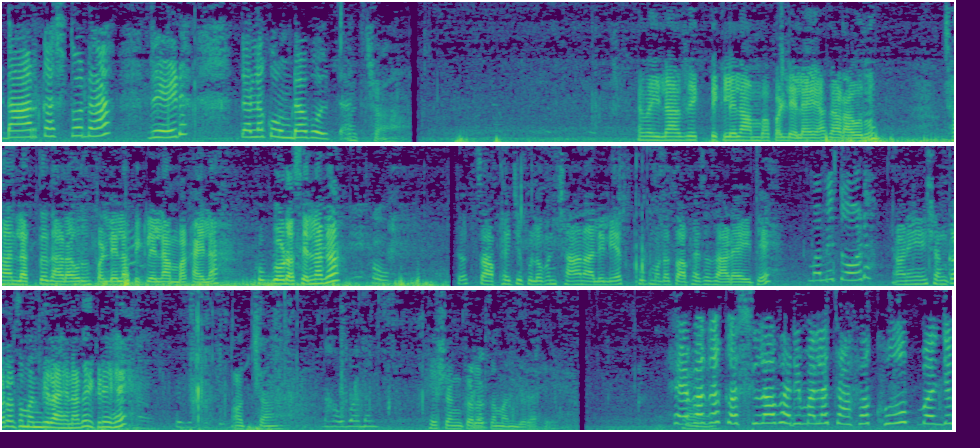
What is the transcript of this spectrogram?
डार्क असतो ना रेड त्याला कोंबडा बोलतात. अच्छा. या बाईला आज एक पिकलेला आंबा पडलेला आहे या झाडावरून. छान लागतं झाडावरून पडलेला पिकलेला आंबा खायला. खूप गोड असेल ना ग? हो. तर चाफ्याची फुलं पण छान आलेली आहेत. खूप मोठं चाफ्याचं झाड आहे इथे. मम्मी तोड. आणि शंकराचं मंदिर आहे ना ग इकडे हे? अच्छा. हे शंकराचं मंदिर आहे. हे बघा कसला भारी. मला चाफा खूप म्हणजे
